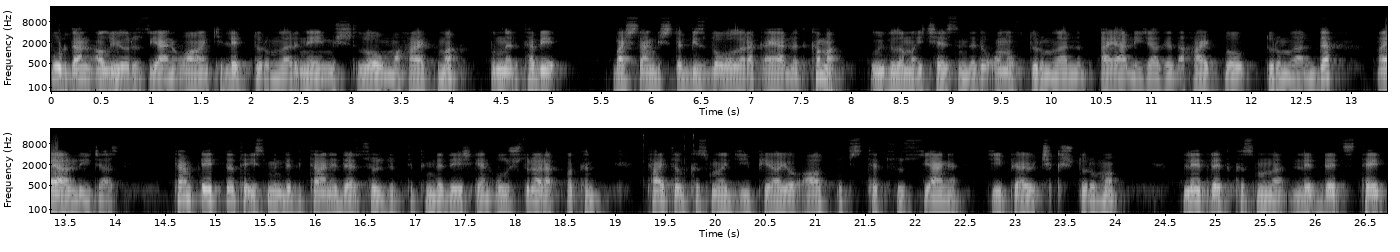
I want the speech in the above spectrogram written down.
buradan alıyoruz. Yani o anki led durumları neymiş? Low mu, high mı? Bunları tabi başlangıçta biz low olarak ayarladık ama uygulama içerisinde de on off durumlarını ayarlayacağız ya da high low durumlarını da ayarlayacağız. Template data isminde bir tane de sözlük tipinde değişken oluşturarak bakın title kısmına GPIO output status yani GPIO çıkış durumu led red kısmına led red state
